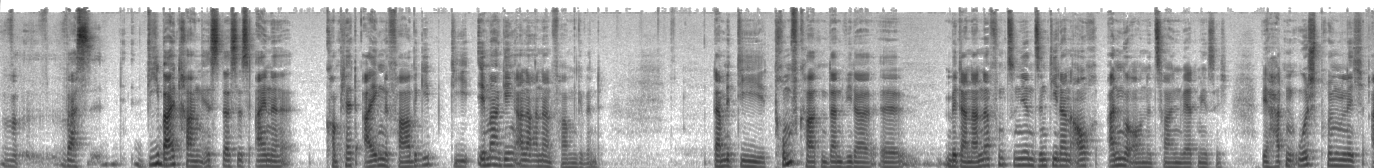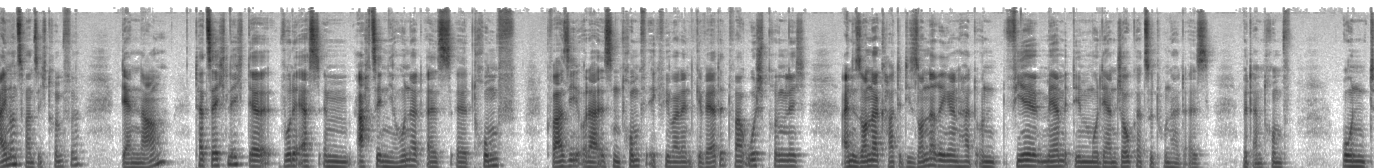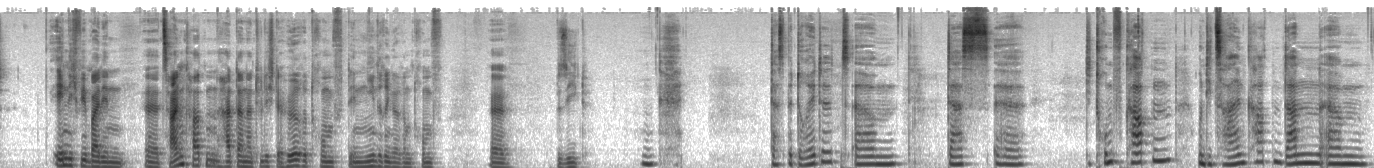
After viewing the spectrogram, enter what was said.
was die beitragen, ist, dass es eine komplett eigene Farbe gibt, die immer gegen alle anderen Farben gewinnt. Damit die Trumpfkarten dann wieder äh, miteinander funktionieren, sind die dann auch angeordnet zahlenwertmäßig. Wir hatten ursprünglich 21 Trümpfe. Der Narr tatsächlich, der wurde erst im 18. Jahrhundert als äh, Trumpf quasi oder als ein Trumpf-Äquivalent gewertet, war ursprünglich eine Sonderkarte, die Sonderregeln hat und viel mehr mit dem modernen Joker zu tun hat als mit einem Trumpf. Und ähnlich wie bei den äh, Zahlenkarten hat dann natürlich der höhere Trumpf den niedrigeren Trumpf äh, besiegt. Das bedeutet, ähm, dass äh, die Trumpfkarten und die Zahlenkarten dann ähm,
